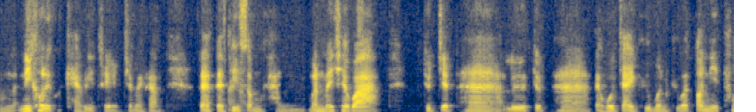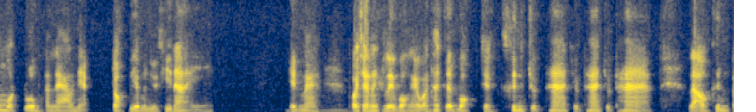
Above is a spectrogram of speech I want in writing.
ำล่ะนี่เขาเรียกว่า carry trade ใช่ไหมครับ แต่แต่ที่สำคัญมันไม่ใช่ว่า จุดเจ็ดห้าหรือจุดห้าแต่หัวใจคือมันคือว่าตอนนี้ทั้งหมดรวมกันแล้วเนี่ยดอกเบี้ยมันอยู่ที่ไหน เห็นไหมเพราะฉะนั้นเลยบอกไงว่าถ้าเกิดบอกจะขึ้นจุดห้าจุดห้าจุดห้าแล้วเอาขึ้นไป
